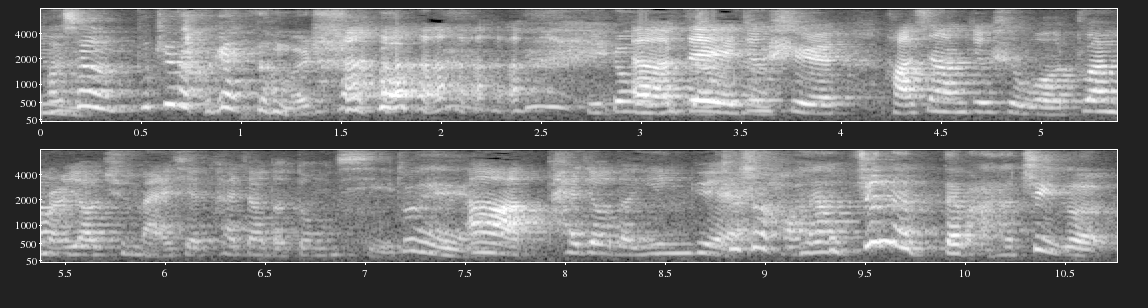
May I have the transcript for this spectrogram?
好像不知道该怎么说。你跟我呃，对，就是好像就是我专门要去买一些胎教的东西，对，啊，胎教的音乐，就是好像真的得把他这个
